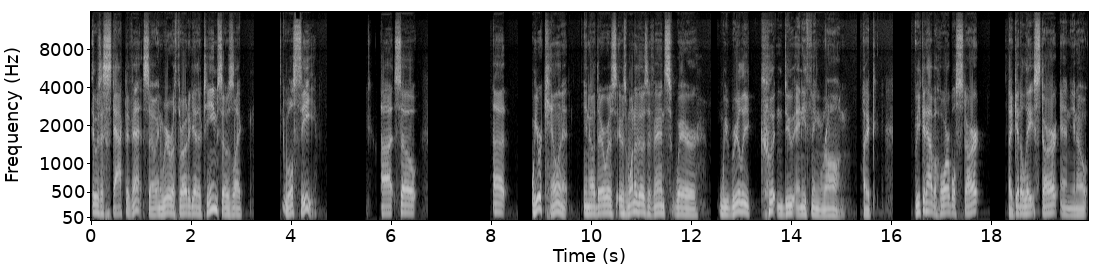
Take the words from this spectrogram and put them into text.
it was a stacked event, so and we were a throw together team, so it was like, we'll see. Uh, so uh, we were killing it. You know, there was it was one of those events where we really couldn't do anything wrong. Like we could have a horrible start, like get a late start, and you know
